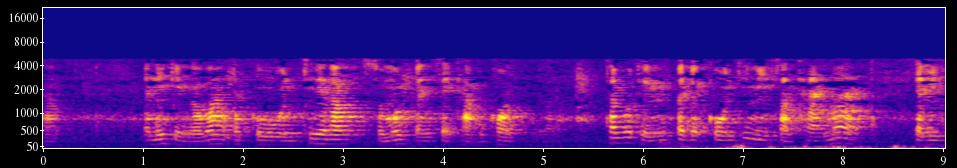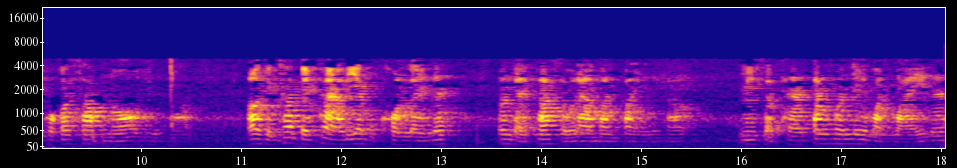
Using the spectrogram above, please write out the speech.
ครับ อันนี้เกี่ยวกับว่าตระกูลที่ได้รับสมมุติเป็นเศษขาบุคคลท่านพูดถึงเป็นตระกูลที่มีศรัทธามาก แต่มีพกทรัพย์น้อยนะครับเอาถึงขั้นเป็นพระอริยบุคคลเลยนะตั้งแต่พระโสดาบันไปนะครับ มีศรัทธาตั้งมั่นไม่หวั่นไหวนะ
